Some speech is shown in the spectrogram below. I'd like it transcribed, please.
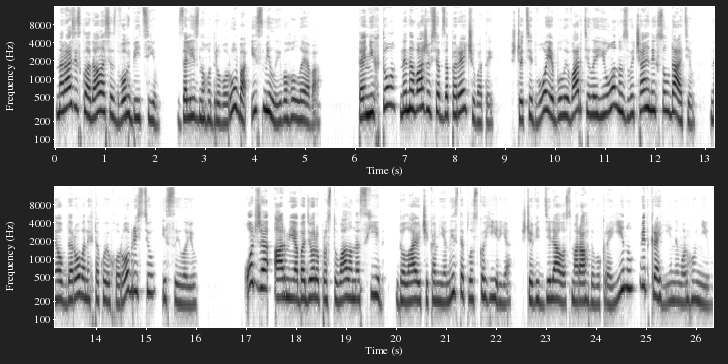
наразі складалася з двох бійців залізного дроворуба і сміливого лева. Та ніхто не наважився б заперечувати, що ці двоє були варті легіону звичайних солдатів, не обдарованих такою хоробрістю і силою. Отже, армія бадьоро простувала на схід, долаючи кам'янисте плоскогір'я, що відділяло смарагдову країну від країни моргунів.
